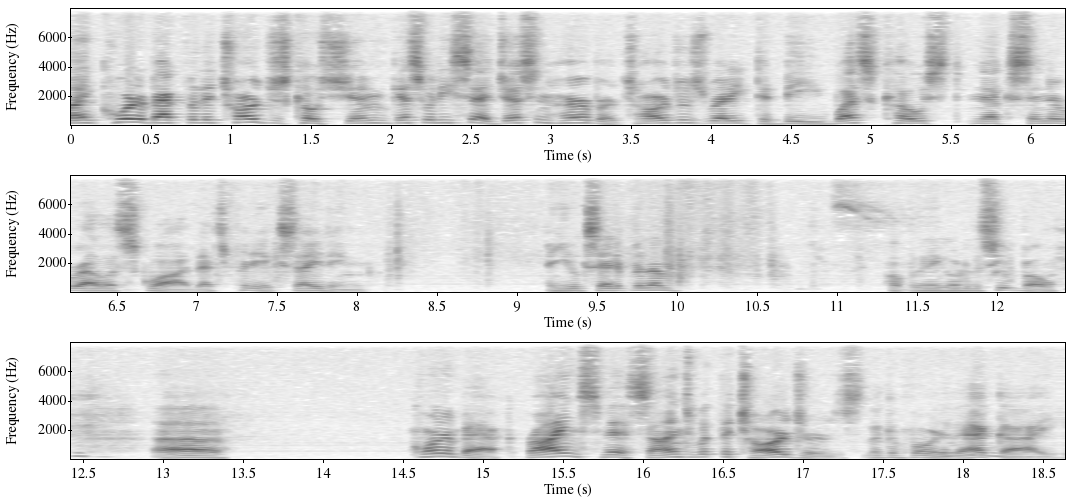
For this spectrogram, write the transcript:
My quarterback for the Chargers, Coach Jim. Guess what he said? Justin Herbert. Chargers ready to be West Coast next Cinderella squad. That's pretty exciting. Are you excited for them? Yes. Hopefully they go to the Super Bowl. Uh, cornerback Ryan Smith signs with the Chargers. Looking forward to that guy.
